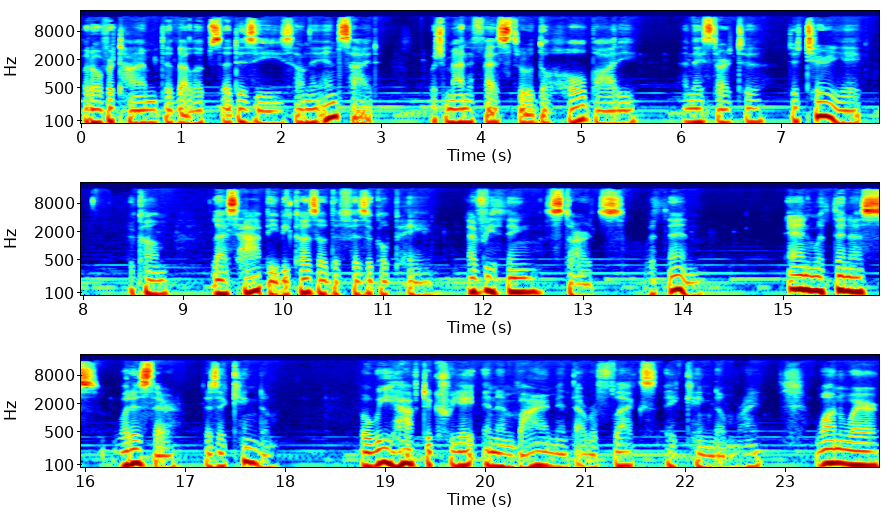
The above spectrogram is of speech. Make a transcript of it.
but over time develops a disease on the inside, which manifests through the whole body and they start to deteriorate, become less happy because of the physical pain. Everything starts within. And within us, what is there? There's a kingdom. But we have to create an environment that reflects a kingdom, right? One where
